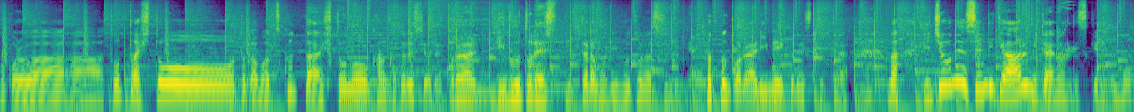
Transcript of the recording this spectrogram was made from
まあ、これはあ撮った人とか、まあ、作った人の感覚ですよね。これはリブートですって言ったらもうリブートらしい。これはリメイクですって言ったら、まあ、一応ね、線引きはあるみたいなんですけれども、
